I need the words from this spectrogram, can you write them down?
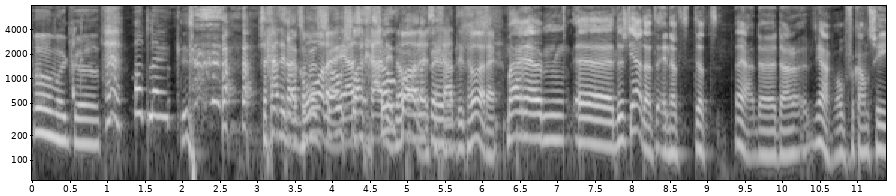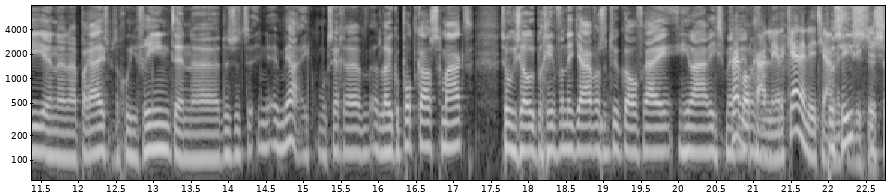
Oh my god. Wat leuk. ze gaat dit gaat ook horen. Ja, ze gaat dit horen. Ze gaat dit horen. Maar, ehm, eh, dus ja, dat, en dat, dat, nou ja, de, daar, ja, op vakantie en eh, naar Parijs met een goede vriend. En eh, dus het, ja, ik moet zeggen, een leuke podcast gemaakt. Sowieso het begin van dit jaar was natuurlijk al vrij hilarisch. Met We hebben elkaar leren kennen dit jaar. Precies. Dus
